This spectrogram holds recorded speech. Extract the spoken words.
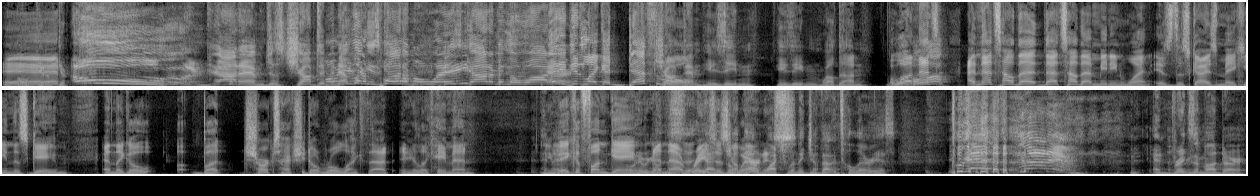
And, get him. oh, Ooh, got him. Just chopped him. Oh, in. you Look, he's got him. away? He's got him in the water. and he did like a death roll. chopped roll. him. He's eating. He's eating. Well done. Well, and that's up. and that's how that that's how that meeting went. Is this guy's making this game, and they go, uh, but sharks actually don't roll like that. And you're like, hey man, you man. make a fun Oh, game, here we go. and This that is it. Yeah, raises jump out. awareness. Watch when they jump out. It's hilarious. got him. And brings him under.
